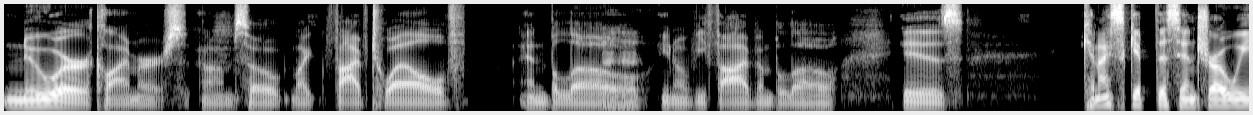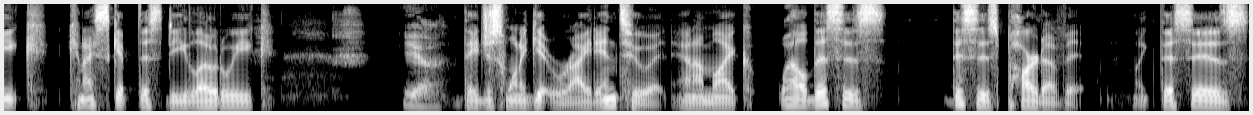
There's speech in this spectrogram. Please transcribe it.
newer climbers, um, so like 512 and below, Mhm. you know, V5 and below, is can I skip this intro week? Can I skip this deload week? Yeah. they just want to get right into it and i'm like well this is this is part of it like this is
